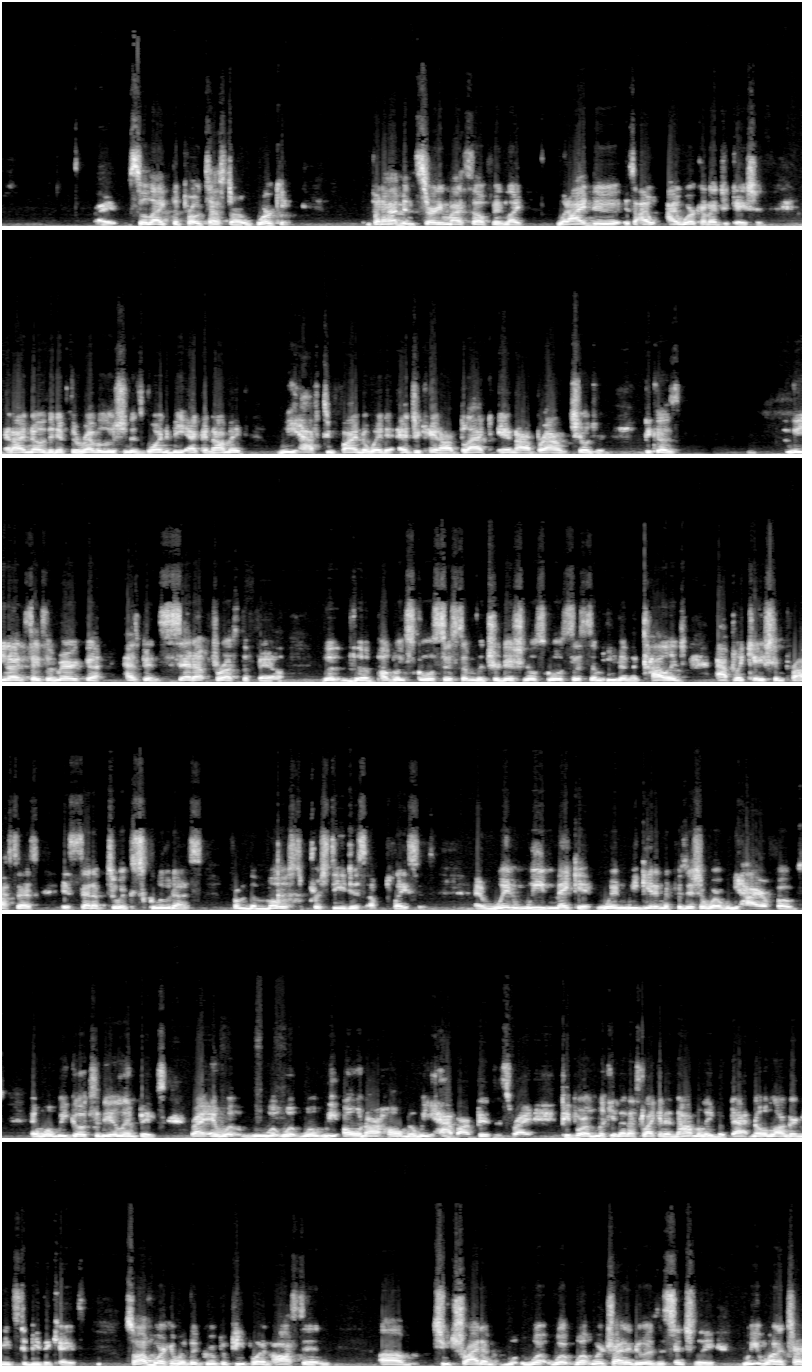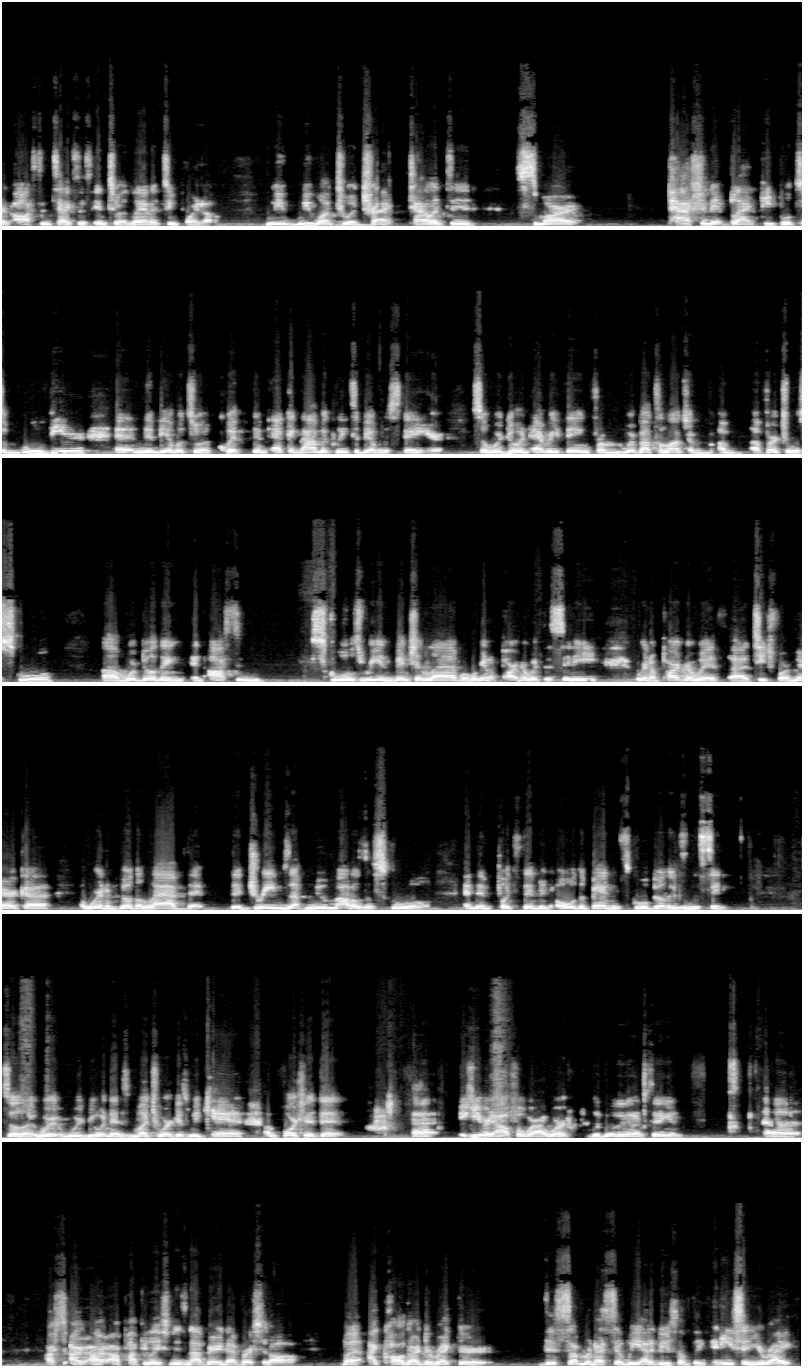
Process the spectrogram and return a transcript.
Right. So like the protests are working, but I'm inserting myself in like what I do is I, I work on education, and I know that if the revolution is going to be economic, we have to find a way to educate our black and our brown children because the United States of America has been set up for us to fail the, the public school system, the traditional school system, even the college application process is set up to exclude us from the most prestigious of places. And when we make it, when we get in the position where we hire folks, and when we go to the Olympics, right, and when, when, when, we own our home and we have our business, right, people are looking at us like an anomaly, but that no longer needs to be the case. So I'm working with a group of people in Austin um, to try to what, what what we're trying to do is essentially we want to turn Austin, Texas into Atlanta 2.0. We we want to attract talented, smart, passionate black people to move here and then be able to equip them economically to be able to stay here. So we're doing everything from we're about to launch a, a, a virtual school. Um, we're building an Austin schools reinvention lab where we're going to partner with the city. We're going to partner with uh, Teach for America and we're going to build a lab that that dreams up new models of school and then puts them in old abandoned school buildings in the city. So like we're we're doing as much work as we can. I'm fortunate that uh, here at Alpha, where I work, the building that I'm sitting in, uh, our, our our population is not very diverse at all. But I called our director this summer and I said we got to do something, and he said, "You're right.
